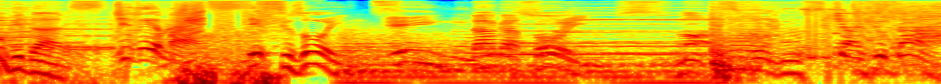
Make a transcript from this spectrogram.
Dúvidas, Dilemas, decisões. Indagações. Nós vamos te ajudar.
